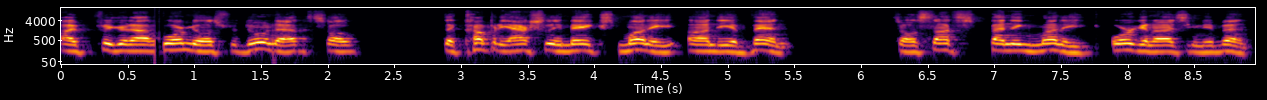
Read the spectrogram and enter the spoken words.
I figured out formulas for doing that. So the company actually makes money on the event. So it's not spending money organizing the event.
